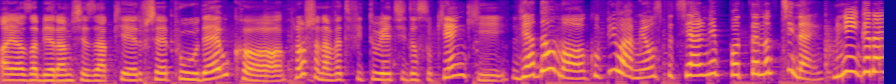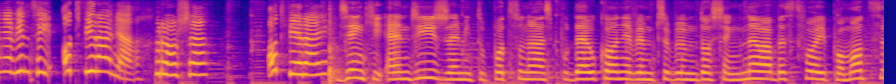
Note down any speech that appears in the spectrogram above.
a ja zabieram się za pierwsze pudełko. Proszę, nawet fituje ci do sukienki. Wiadomo, kupiłam ją specjalnie pod ten odcinek. Mniej gadania, więcej otwierania. Proszę, otwieraj. Dzięki Angie, że mi tu podsunęłaś pudełko. Nie wiem, czy bym dosięgnęła bez twojej pomocy.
